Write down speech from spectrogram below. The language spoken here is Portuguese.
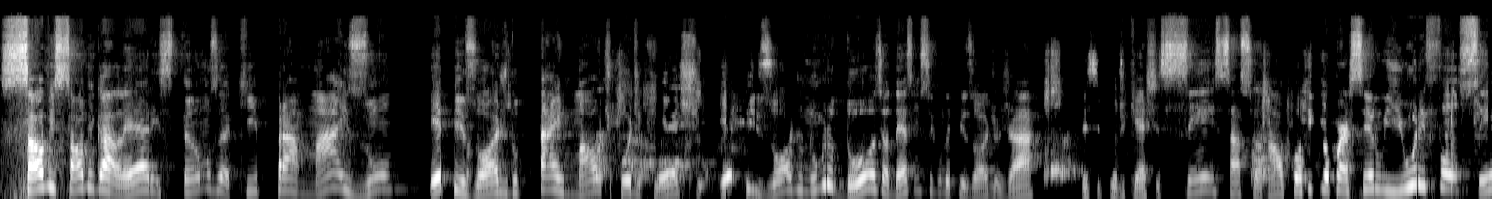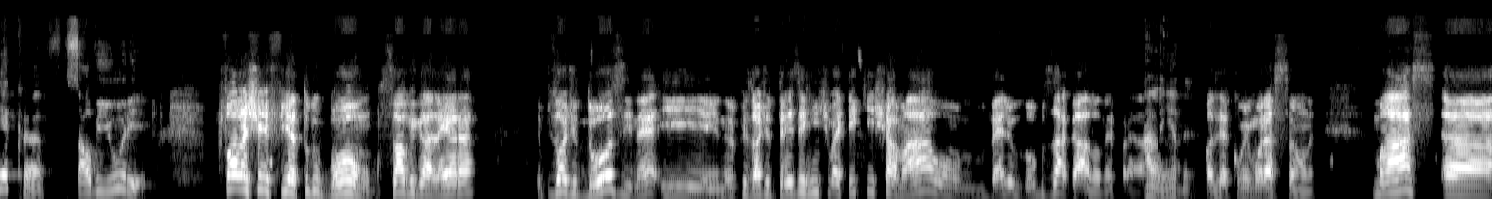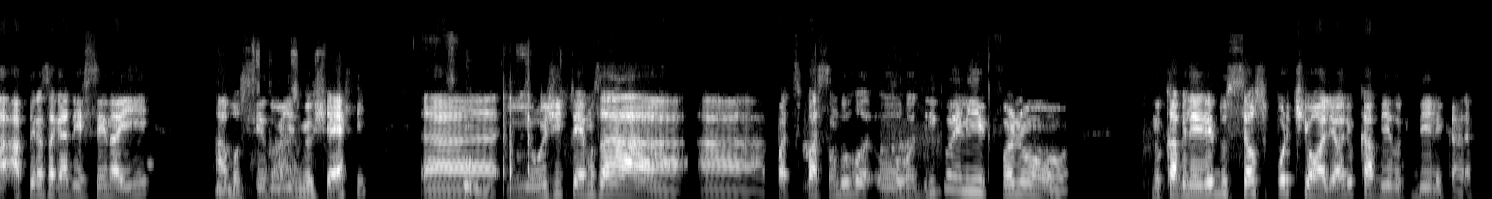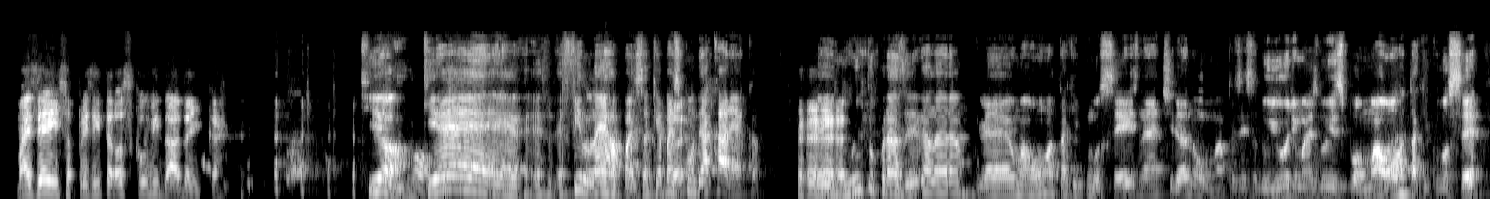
Salve, salve galera! Estamos aqui para mais um episódio do Time Out Podcast, episódio número 12, é o 12 episódio já desse podcast sensacional. Tô aqui com meu parceiro Yuri Fonseca. Salve, Yuri! Fala, chefia, tudo bom? Salve, galera! Episódio 12, né? E no episódio 13 a gente vai ter que chamar o velho Lobo Zagalo, né? Para a lenda. fazer a comemoração, né? Mas uh, apenas agradecendo aí a você, Luiz, meu chefe. Uh, e hoje temos a, a participação do o Rodrigo. Ele foi no, no cabeleireiro do Celso Portioli. Olha o cabelo dele, cara. Mas é isso, apresenta nosso convidado aí, cara. Aqui, ó, que é, é, é, filé, rapaz. Isso aqui é para esconder a careca. É muito prazer, galera. É uma honra estar aqui com vocês, né? Tirando a presença do Yuri, mas Luiz, pô, uma honra estar aqui com você.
